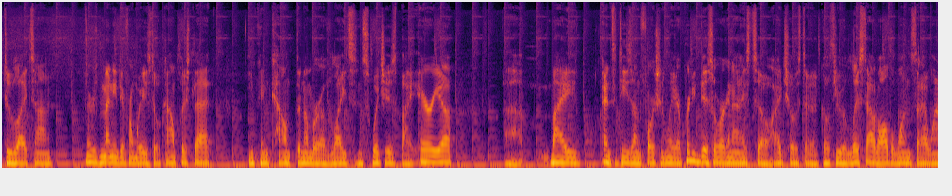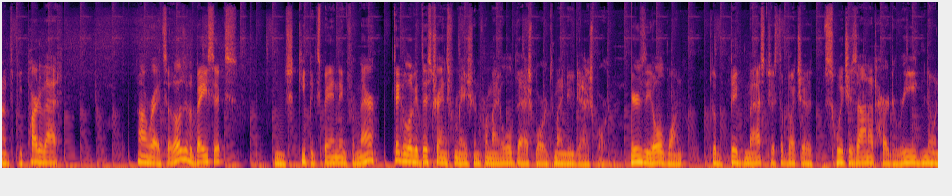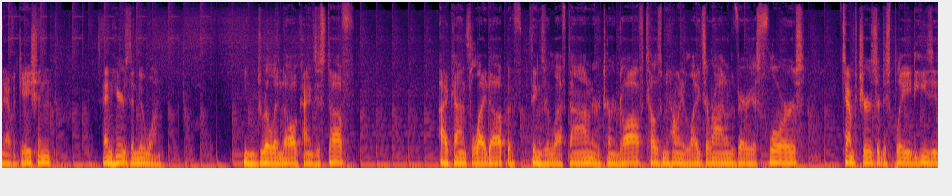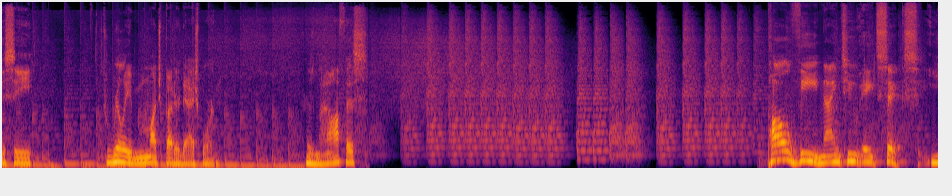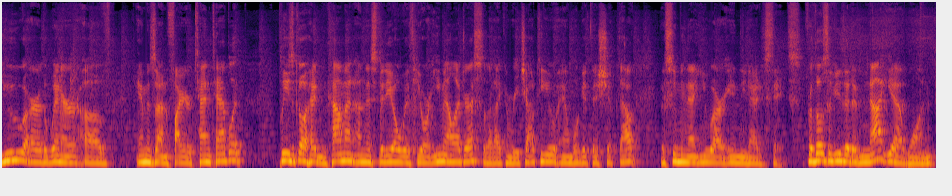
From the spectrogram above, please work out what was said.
two lights on. There's many different ways to accomplish that. You can count the number of lights and switches by area. Uh, my entities, unfortunately, are pretty disorganized, so I chose to go through and list out all the ones that I wanted to be part of that. All right, so those are the basics. And just keep expanding from there. Take a look at this transformation from my old dashboard to my new dashboard. Here's the old one. It's a big mess, just a bunch of switches on it, hard to read, no navigation. And here's the new one. You can drill into all kinds of stuff. Icons light up if things are left on or turned off, tells me how many lights are on on the various floors. Temperatures are displayed, easy to see. It's really a much better dashboard. Here's my office. Paul V9286, you are the winner of Amazon Fire 10 tablet. Please go ahead and comment on this video with your email address so that I can reach out to you and we'll get this shipped out, assuming that you are in the United States. For those of you that have not yet won,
